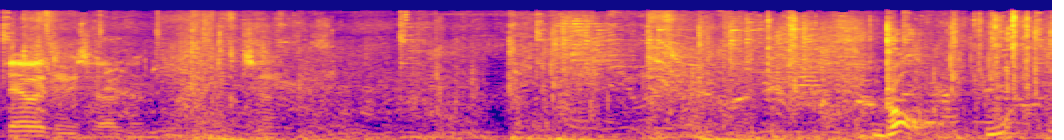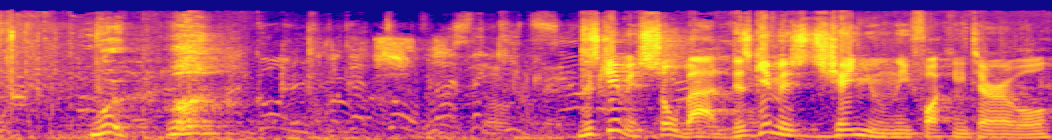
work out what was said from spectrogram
Stay with me, Soldier. Bro! What? What? This game is so bad. This game is genuinely fucking terrible.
